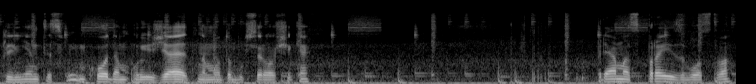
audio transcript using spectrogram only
клиенты своим ходом уезжают на мотобуксировщике. Прямо с производства.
